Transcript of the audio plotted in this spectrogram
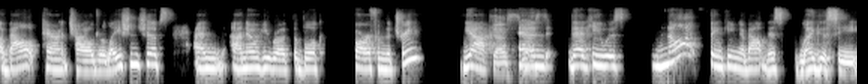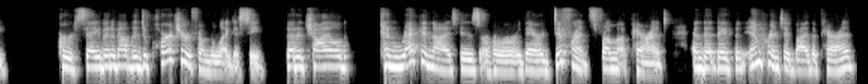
about parent child relationships. And I know he wrote the book Far from the Tree. Yeah. Yes. And yes. that he was not thinking about this legacy per se, but about the departure from the legacy, that a child can recognize his or her their difference from a parent and that they've been imprinted by the parent,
